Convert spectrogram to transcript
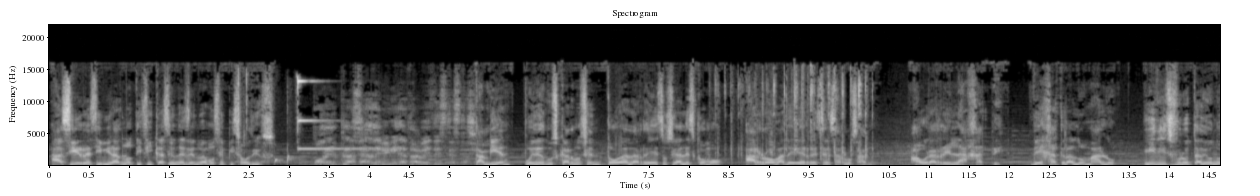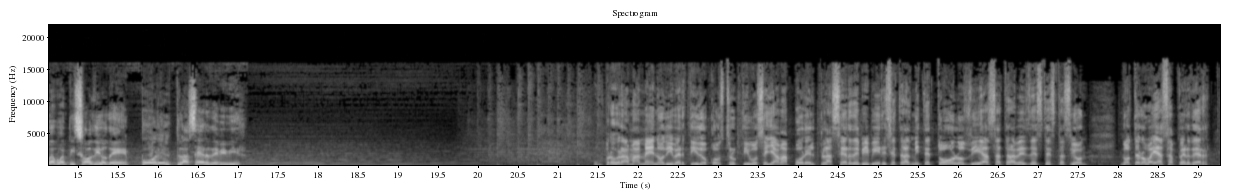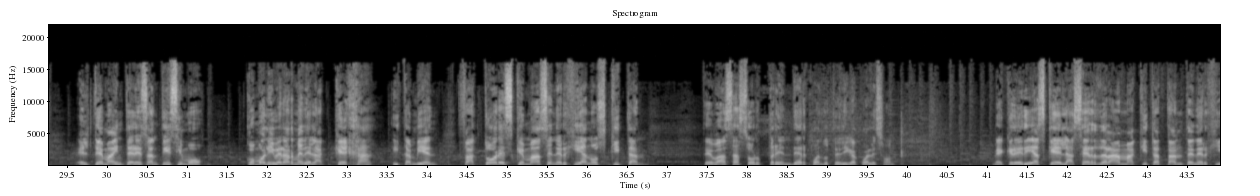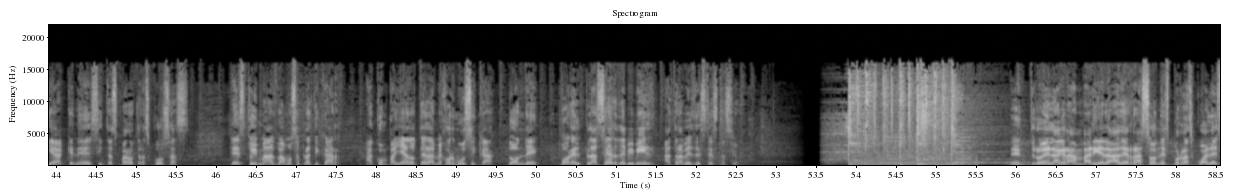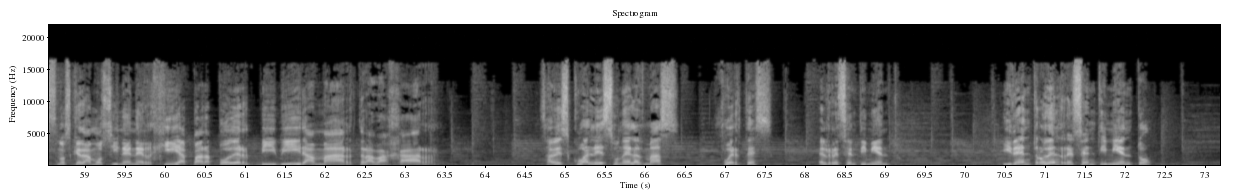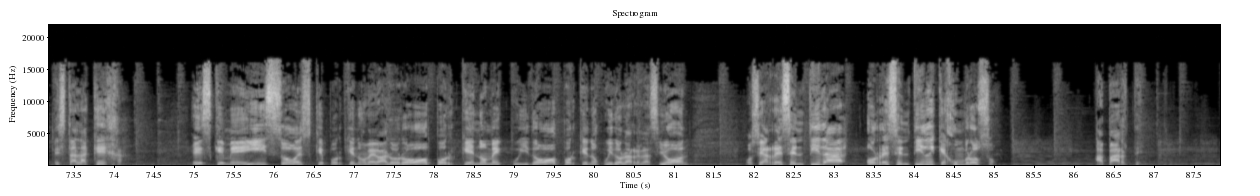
Así recibirás notificaciones de nuevos episodios. Por el placer de vivir a través de esta estación. También puedes buscarnos en todas las redes sociales como arroba DR César Lozano. Ahora relájate, deja atrás lo malo y disfruta de un nuevo episodio de Por el placer de vivir. Un programa ameno, divertido, constructivo. Se llama Por el placer de vivir y se transmite todos los días a través de esta estación. No te lo vayas a perder. El tema interesantísimo. Cómo liberarme de la queja y también factores que más energía nos quitan. Te vas a sorprender cuando te diga cuáles son. ¿Me creerías que el hacer drama quita tanta energía que necesitas para otras cosas? De esto y más vamos a platicar acompañándote de la mejor música. ¿Dónde? Por el placer de vivir a través de esta estación. Dentro de la gran variedad de razones por las cuales nos quedamos sin energía para poder vivir, amar, trabajar. ¿Sabes cuál es una de las más fuertes? El resentimiento. Y dentro del resentimiento está la queja. Es que me hizo, es que por qué no me valoró, por qué no me cuidó, por qué no cuidó la relación. O sea, resentida o resentido y quejumbroso. Aparte.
